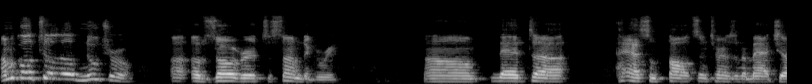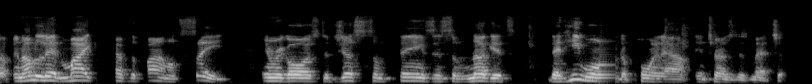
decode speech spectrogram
I'm gonna go to a little neutral uh, observer to some degree um, that uh, has some thoughts in terms of the matchup, and I'm gonna let Mike have the final say in regards to just some things and some nuggets that he wanted to point out in terms of this matchup.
